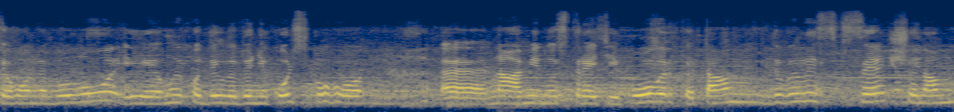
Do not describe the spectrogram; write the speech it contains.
цього не було, і ми ходили до Нікольського е, на мінус третій поверх. і Там дивились все, що нам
